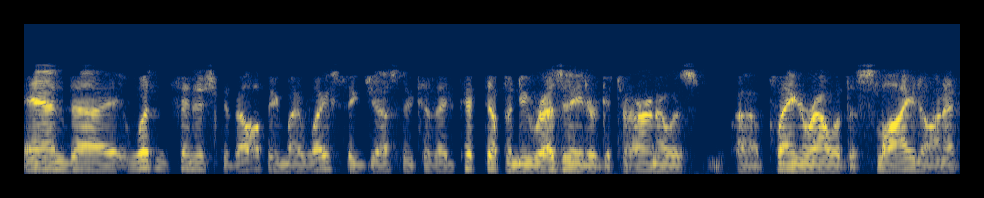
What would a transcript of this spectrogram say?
And uh, it wasn't finished developing. My wife suggested because I'd picked up a new resonator guitar and I was uh, playing around with a slide on it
